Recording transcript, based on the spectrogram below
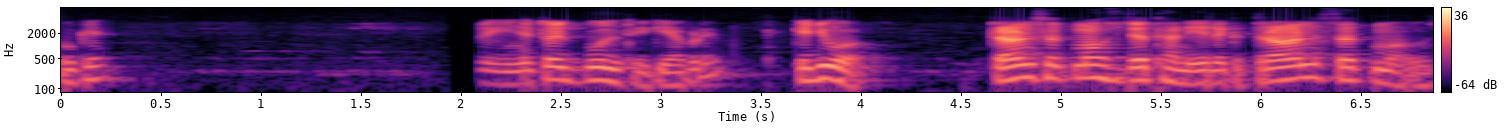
ઓકે? અહીંયા તો એક ભૂલ થઈ ગઈ આપણે. કે જુઓ, ત્રણ સતમાંશ જથ્થાની, એટલે કે ત્રણ સતમાંશ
